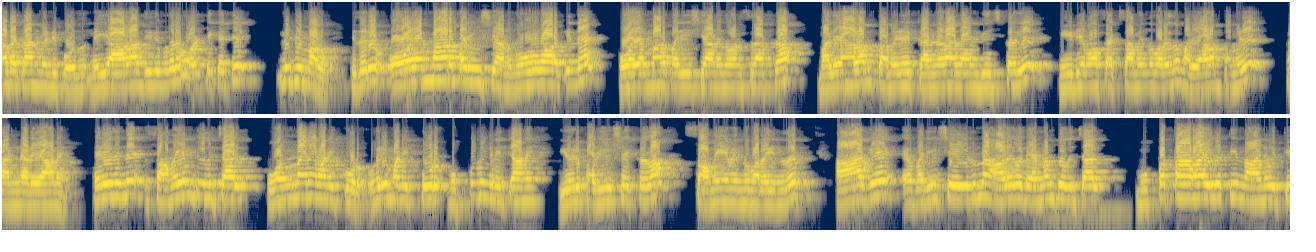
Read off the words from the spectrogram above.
നടക്കാൻ വേണ്ടി പോകുന്നത്. മെയ് ആറാം തീയതി മുതൽ ഹോൾ ടിക്കറ്റ് ലഭ്യമാകും. ഇതൊരു ഒ എം ആർ പരീക്ഷയാണ്. നൂറ് മാർക്കിന്റെ ഒ എം ആർ പരീക്ഷയാണെന്ന് മനസ്സിലാക്കുക. മലയാളം തമിഴ് കന്നഡ ലാംഗ്വേജുകളിൽ മീഡിയം ഓഫ് എക്സാം എന്ന് പറയുന്നത് മലയാളം തമിഴ് കന്നഡയാണ്. ഇനി ഇതിന്റെ സമയം ചോദിച്ചാൽ ഒന്നര മണിക്കൂർ ഒരു മണിക്കൂർ മുപ്പത് മിനിറ്റ് ആണ് ഈ ഒരു പരീക്ഷയ്ക്കുള്ള സമയം എന്ന് പറയുന്നത്. ആകെ പരീക്ഷ എഴുതുന്ന ആളുകളുടെ എണ്ണം ചോദിച്ചാൽ മുപ്പത്തി ആറായിരത്തി നാനൂറ്റി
